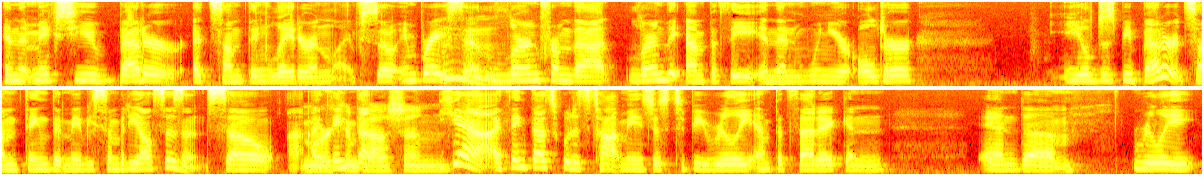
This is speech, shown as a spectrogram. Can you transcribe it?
and that makes you better at something later in life. So embrace it, mm. learn from that, learn the empathy, and then when you're older, you'll just be better at something that maybe somebody else isn't. So More I think compassion. That, yeah, I think that's what it's taught me is just to be really empathetic and and um, really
